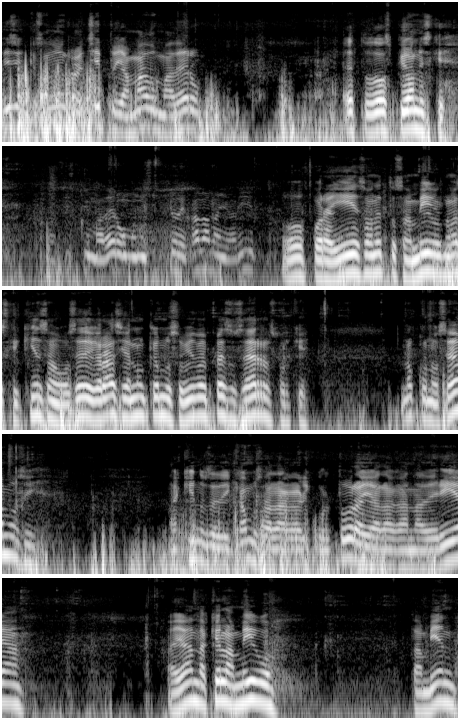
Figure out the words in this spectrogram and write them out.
dicen que son un ranchito llamado Madero. Estos dos piones que, Francisco y Madero, municipio de Jala, Nayarit. oh, por ahí son estos amigos, nomás que aquí en San José de Gracia nunca hemos subido ahí pesos cerros porque no conocemos y aquí nos dedicamos a la agricultura y a la ganadería. Allá anda aquel amigo, también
